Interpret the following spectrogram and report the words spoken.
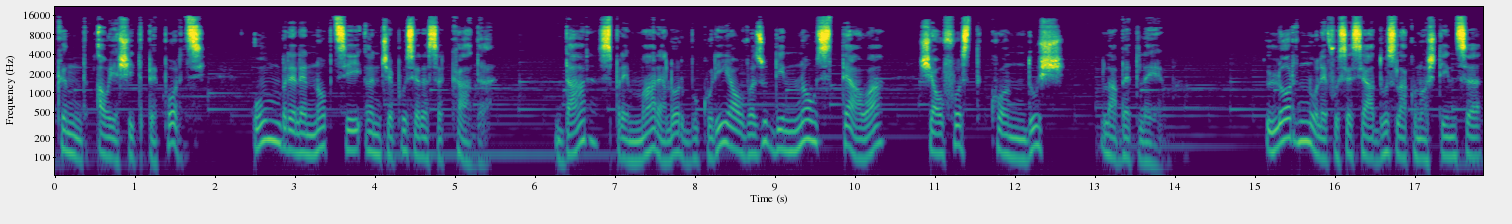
Când au ieșit pe porți, umbrele nopții începuseră să cadă, dar, spre marea lor bucurie, au văzut din nou steaua și au fost conduși la Betleem. Lor nu le fusese adus la cunoștință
